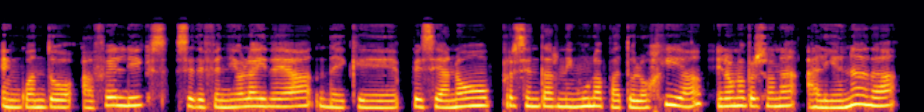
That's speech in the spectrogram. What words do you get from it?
En cuanto a Félix, se defendió la idea de que, pese a no presentar ninguna patología, era una persona alienada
